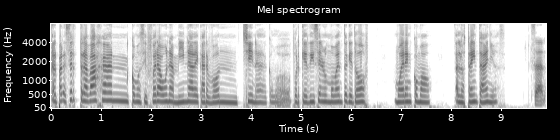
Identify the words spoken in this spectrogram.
al parecer trabajan como si fuera una mina de carbón china, como porque dicen en un momento que todos mueren como a los 30 años. O sea,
